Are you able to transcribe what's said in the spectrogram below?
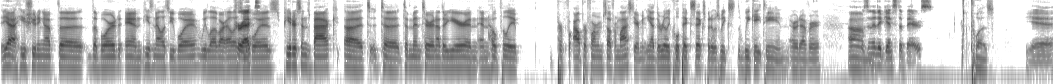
yeah, he's shooting up the the board, and he's an LSU boy. We love our LSU Correct. boys. Peterson's back uh, to, to to mentor another year and and hopefully perf- outperform himself from last year. I mean, he had the really cool pick six, but it was week week eighteen or whatever. Um, Wasn't it against the Bears? Twas. Yeah.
